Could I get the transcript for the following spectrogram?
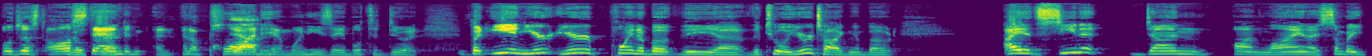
we'll just all stand and, and, and applaud yeah. him when he's able to do it. But Iain, your your point about the uh, the tool you're talking about, I had seen it done online. I somebody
